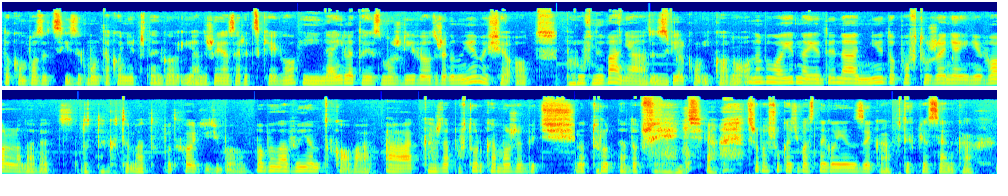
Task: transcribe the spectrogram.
do kompozycji Zygmunta Koniecznego i Andrzeja Zaryckiego i na ile to jest możliwe, odżegnujemy się od porównywania z wielką ikoną. Ona była jedna, jedyna, nie do powtórzenia i nie wolno nawet do tego tematu podchodzić, bo, bo była wyjątkowa, a każda powtórka może być no, trudna do przyjęcia. Trzeba szukać własnego języka w tych piosenkach.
